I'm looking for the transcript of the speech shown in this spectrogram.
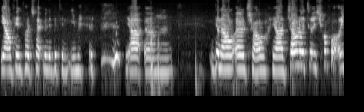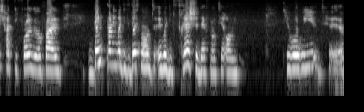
Ja, auf jeden Fall schreibt mir bitte eine E-Mail. ja, ähm, genau, äh, ciao. Ja, ciao Leute, ich hoffe, euch hat die Folge gefallen. Denkt mal über diese Death Note, über die frische Death Note Theorie, äh,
